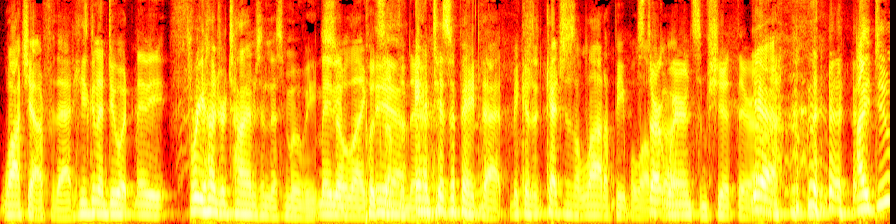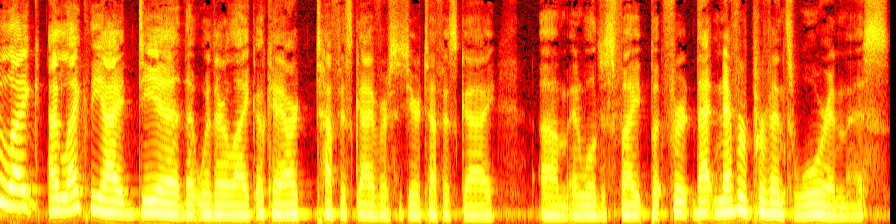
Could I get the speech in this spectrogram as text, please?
watch out for that. He's gonna do it Maybe- three hundred times in this movie. Maybe so like, put Yeah. something there. anticipate that because it catches a lot of people. off Start guard. wearing some shit there. Yeah, I do like. I like the idea that where they're like, okay, our toughest guy versus your toughest guy, um, and we'll just fight. But for that never prevents war in this.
